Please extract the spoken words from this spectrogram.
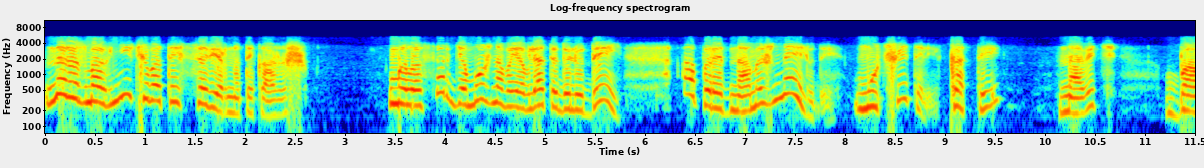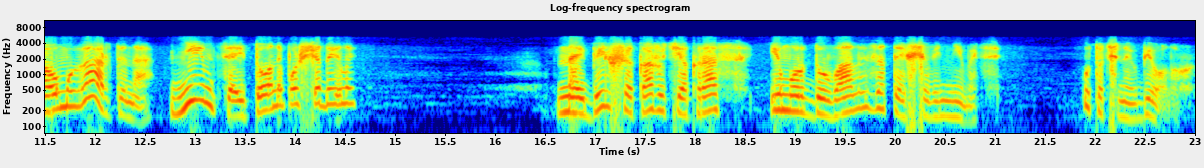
Не розмагнічуватись, це вірно ти кажеш. Милосердя можна виявляти до людей, а перед нами ж не люди, мучителі, кати, навіть Баумгартена, німця і то не пощадили. Найбільше, кажуть, якраз і мордували за те, що він німець, уточнив біолог.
